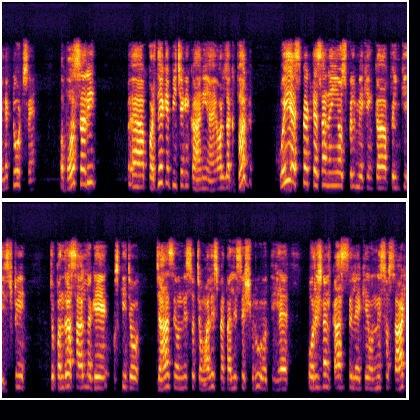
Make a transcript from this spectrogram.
एनेक्डोट्स हैं और बहुत सारी पर्दे के पीछे की कहानियाँ हैं। और लगभग कोई एस्पेक्ट ऐसा नहीं है उस फ़िल्म मेकिंग का फ़िल्म की हिस्ट्री जो पंद्रह साल लगे उसकी जो जहाँ से 1944-45 से शुरू होती है ओरिजिनल कास्ट से लेके 1960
